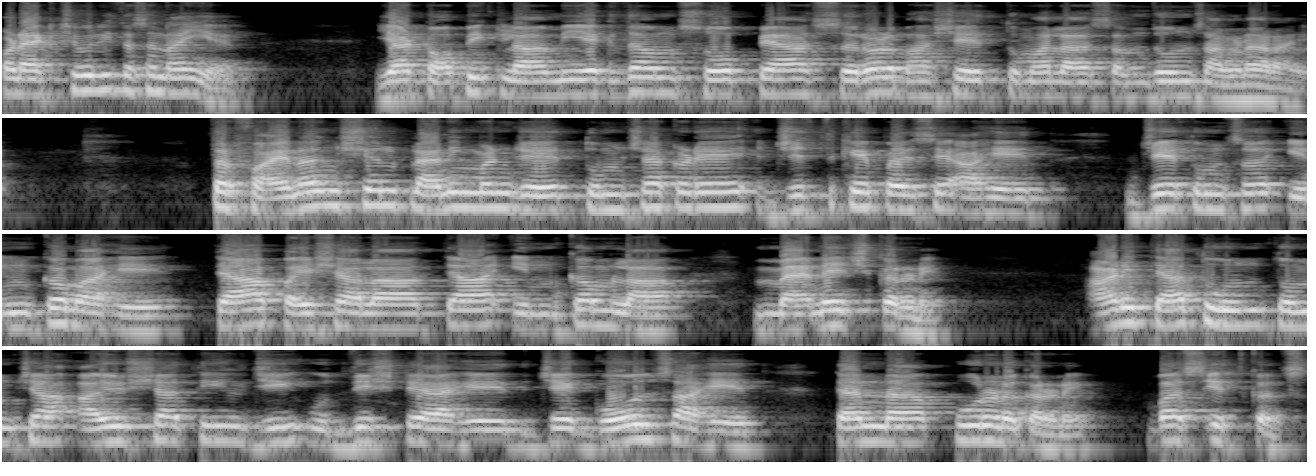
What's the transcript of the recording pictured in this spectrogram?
पण ॲक्च्युअली तसं नाही आहे या टॉपिकला मी एकदम सोप्या सरळ भाषेत तुम्हाला समजून सांगणार आहे. तर फायनान्शियल प्लॅनिंग म्हणजे तुमच्याकडे जितके पैसे आहेत जे तुमचं इन्कम आहे त्या पैशाला त्या इन्कमला मॅनेज करणे. आणि त्यातून तुमच्या आयुष्यातील जी उद्दिष्टे आहेत जे गोल्स आहेत त्यांना पूर्ण करणे. बस इतकंच.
